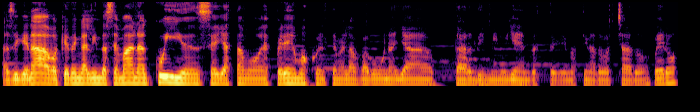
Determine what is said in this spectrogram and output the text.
Así que nada, pues que tengan linda semana, cuídense, ya estamos, esperemos con el tema de las vacunas, ya estar disminuyendo este que nos tiene a todos chatos, pero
